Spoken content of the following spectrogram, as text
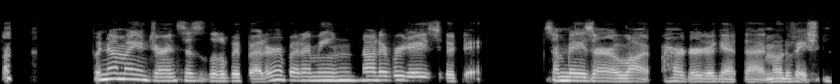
but now my endurance is a little bit better, but I mean, not every day is a good day. Some days are a lot harder to get that motivation.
